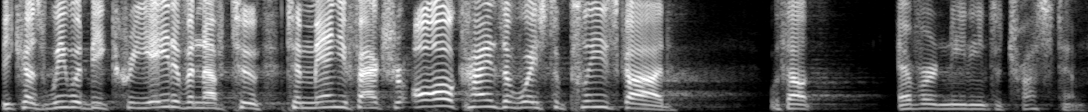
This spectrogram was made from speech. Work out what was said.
because we would be creative enough to, to manufacture all kinds of ways to please God without ever needing to trust Him.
